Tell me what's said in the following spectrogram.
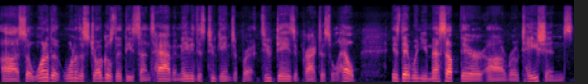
Uh, so one of the one of the struggles that these Suns have, and maybe this two games of pra- two days of practice will help, is that when you mess up their uh, rotations,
